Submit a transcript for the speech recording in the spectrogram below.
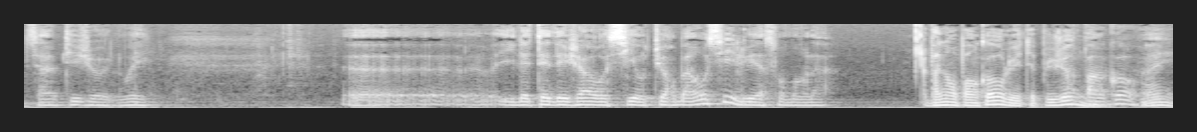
C'est un petit jeune, oui. Euh, il était déjà aussi au turbin aussi, lui, à ce moment-là. Ah Bah non, pas encore, lui était plus jeune. Pas encore. Ouais.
